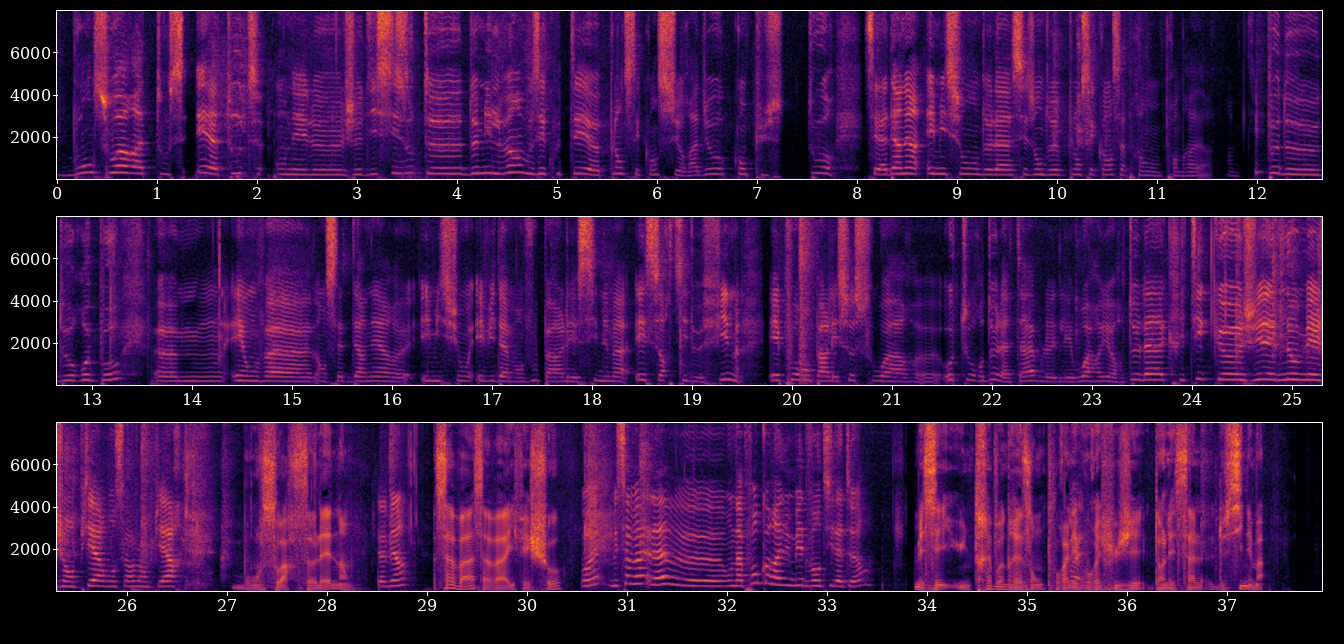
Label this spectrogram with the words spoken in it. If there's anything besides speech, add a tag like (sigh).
Bonsoir à tous et à toutes, on est le jeudi 6 août euh, 2020, vous écoutez euh, Plan Séquence sur Radio Campus Tour. C'est la dernière émission de la saison de Plan Séquence, après on prendra un petit peu de, de repos euh, et on va dans cette dernière euh, émission évidemment vous parler cinéma et sortie de films et pour en parler ce soir euh, autour de la table, les warriors de la critique que j'ai nommé Jean-Pierre. Bonsoir Jean-Pierre. Bonsoir Solène. Tu vas bien? Ça va, ça va, il fait chaud. Ouais, mais ça va, là, euh, on n'a pas encore allumé le ventilateur. Mais c'est une très bonne raison pour aller Ouais. vous réfugier dans les salles de cinéma.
